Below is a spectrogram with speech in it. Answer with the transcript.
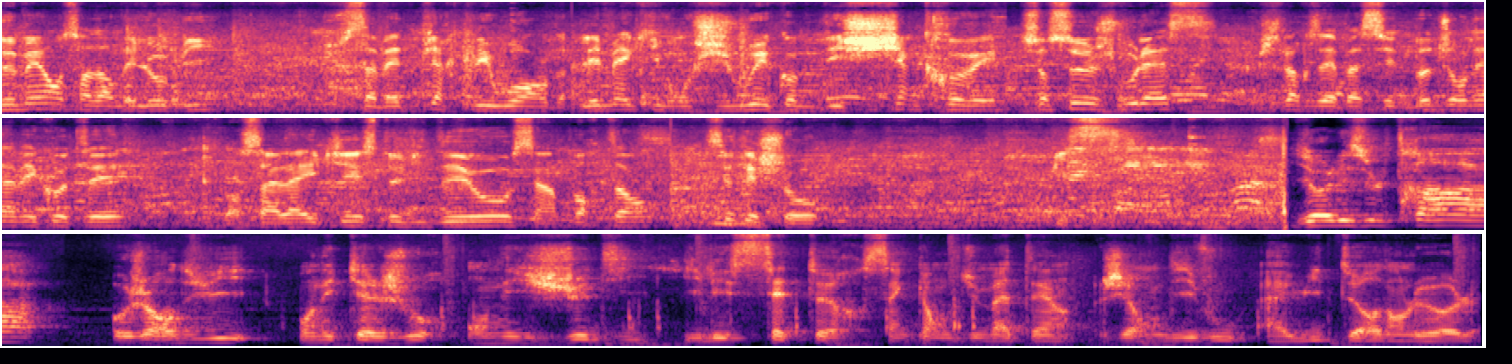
Demain, on sera dans des lobbies. Ça va être pire que les Worlds. Les mecs, ils vont jouer comme des chiens crevés. Sur ce, je vous laisse. J'espère que vous avez passé une bonne journée à mes côtés. Pensez à liker cette vidéo, c'est important. C'était chaud. Peace. Yo les ultras Aujourd'hui, on est quel jour On est jeudi, il est 7h50 du matin. J'ai rendez-vous à 8h dans le hall.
